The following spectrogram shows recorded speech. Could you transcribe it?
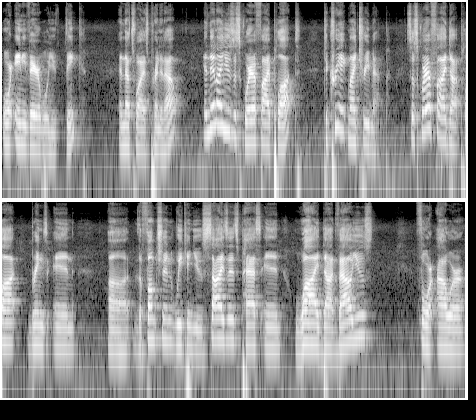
or any variable you think. And that's why it's printed out. And then I use a squarify plot to create my tree map. So squarify.plot brings in uh, the function. We can use sizes, pass in y dot values for our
